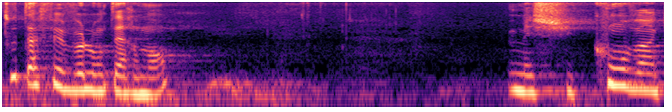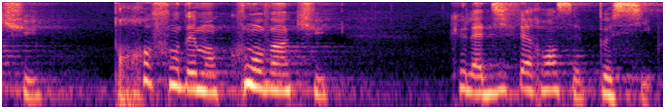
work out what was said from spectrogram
tout à fait volontairement. Mais je suis convaincue profondément convaincu que la différence est possible.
